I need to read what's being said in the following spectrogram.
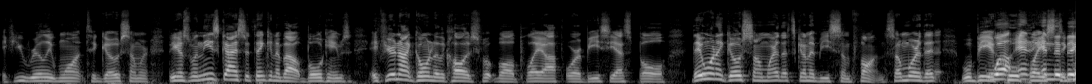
if you really want to go somewhere, because when these guys are thinking about bowl games, if you're not going to the college football playoff or a BCS bowl, they want to go somewhere that's going to be some fun, somewhere that will be a well, cool and, place and to big-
